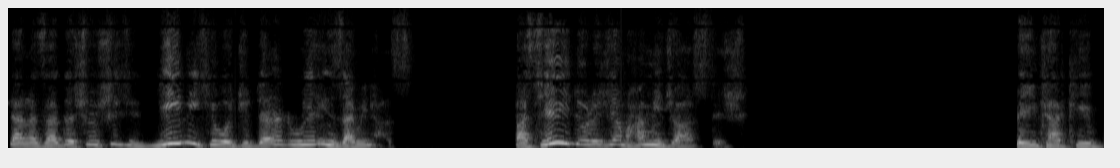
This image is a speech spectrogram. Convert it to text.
در نظر داشته باشید دینی که وجود دارد روی این زمین هست. پس یه ایدولوژی هم همینجا هستش. به این ترتیب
